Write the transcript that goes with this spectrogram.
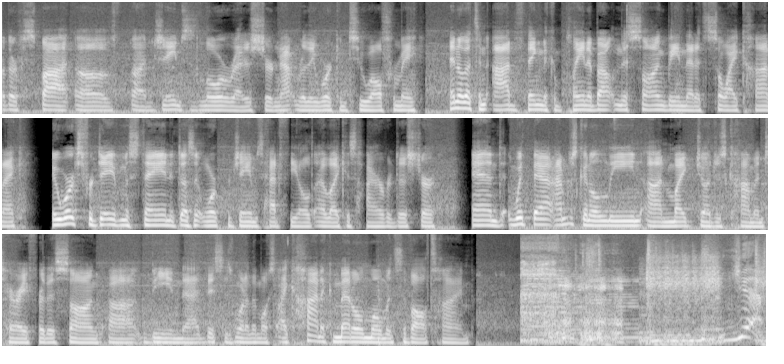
Another spot of uh, James's lower register not really working too well for me. I know that's an odd thing to complain about in this song, being that it's so iconic. It works for Dave Mustaine. It doesn't work for James Hetfield. I like his higher register. And with that, I'm just going to lean on Mike Judge's commentary for this song, uh, being that this is one of the most iconic metal moments of all time. Yes!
